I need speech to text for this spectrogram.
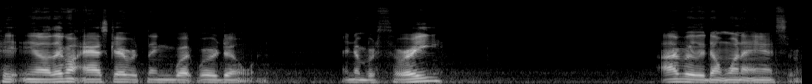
you know, they're going to ask everything what we're doing. And number three, I really don't want to answer.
